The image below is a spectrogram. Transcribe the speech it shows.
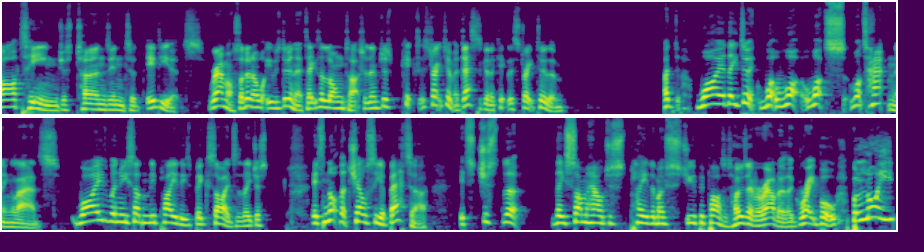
our team just turns into idiots. Ramos, I don't know what he was doing there. Takes a long touch and then just kicks it straight to him. Odessa's going to kick this straight to them. I, why are they doing what? What? What's what's happening, lads? Why, when we suddenly play these big sides, are they just? It's not that Chelsea are better. It's just that they somehow just play the most stupid passes. Jose Veraldo, the great ball. Beloy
